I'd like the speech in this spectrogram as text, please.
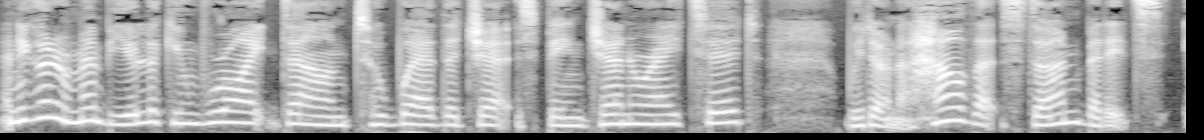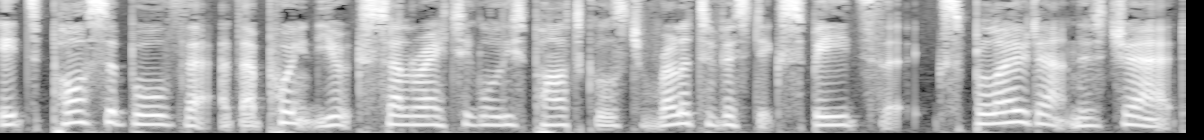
And you've got to remember, you're looking right down to where the jet is being generated. We don't know how that's done, but it's it's possible that at that point you're accelerating all these particles to relativistic speeds that explode out in this jet.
